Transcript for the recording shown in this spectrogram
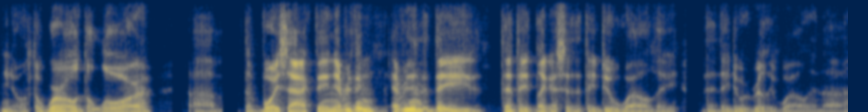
You know the world, the lore, um, the voice acting, everything, everything that they that they like I said that they do well. They they, they do it really well, and uh,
